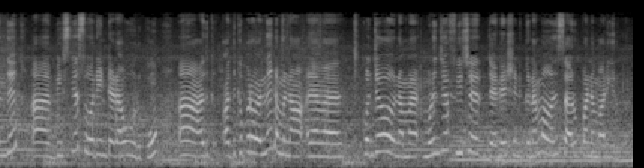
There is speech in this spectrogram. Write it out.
வந்து பிஸ்னஸ் ஓரியன்டாகவும் இருக்கும். அதுக்கு அதுக்கப்புறம் வந்து நம்ம நான் நம்ம கொஞ்சம் நம்ம முடிஞ்ச ஃப்யூச்சர் ஜென்ரேஷனுக்கு நம்ம வந்து சர்வ் பண்ண மாதிரி இருக்கும்.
